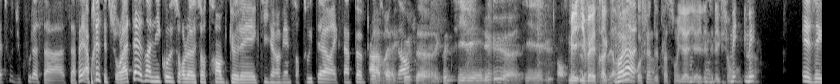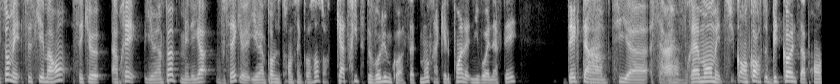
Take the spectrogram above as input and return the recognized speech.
et tout. Du coup, là, ça, ça fait. Après, c'est toujours la thèse, hein, Nico, sur, le, sur Trump, que les, qui reviennent sur Twitter et que ça peuple ah, le bah, Écoute, euh, écoute s'il est élu, euh, s'il est élu Mais il va être actif l'année prochaine, de toute façon, il y a, il y a les élections. Mais, mais... les élections, mais c'est ce qui est marrant, c'est que après, il y a eu un pump, mais les gars, vous savez qu'il y a eu un pump de 35% sur 4 hits de volume, quoi. Ça te montre à quel point le niveau NFT, dès que tu as un petit. Euh, ça prend vraiment, mais tu, encore Bitcoin, ça prend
